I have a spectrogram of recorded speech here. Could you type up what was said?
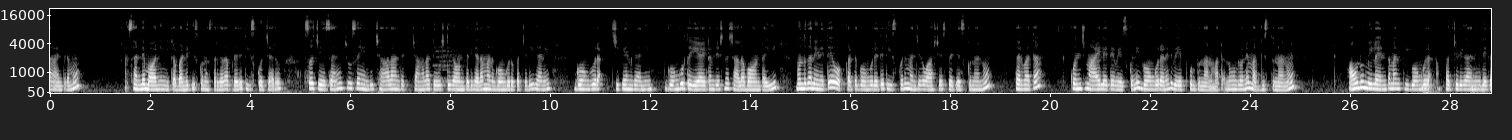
సాయంత్రము. సండే మార్నింగ్ ఇట్లా బండి తీసుకొని వస్తారు కదా అప్పుడైతే తీసుకొచ్చారు. సో చేశాను. చూసేయండి. చాలా అంటే చాలా టేస్టీగా ఉంటుంది కదా మన గోంగూర పచ్చడి. కానీ గోంగూర చికెన్ కానీ గోంగూరతో ఏ ఐటెం చేసినా చాలా బాగుంటాయి. ముందుగా నేనైతే ఒక్కట గోంగూర అయితే తీసుకొని మంచిగా వాష్ చేసి పెట్టేసుకున్నాను. తర్వాత కొంచెం ఆయిల్ అయితే వేసుకొని గోంగూర అనేది వేపుకుంటున్నాను అనమాట నూనెలోనే మగ్గిస్తున్నాను. అవును మీలో ఎంతమందికి గోంగూర పచ్చడి కానీ లేక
